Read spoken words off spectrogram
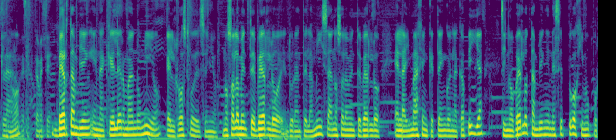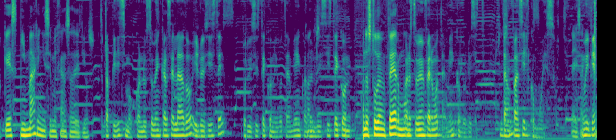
Claro, ¿no? exactamente. Ver también en aquel hermano mío el rostro del Señor. No solamente verlo eh, durante la misa, no solamente verlo en la imagen que tengo en la capilla, sino verlo también en ese prójimo porque es imagen y semejanza de Dios. Rapidísimo, cuando estuve encarcelado y lo hiciste, pues lo hiciste conmigo también. Cuando Cuando- lo hiciste con... Cuando estuve enfermo. Cuando estuve enfermo también, como lo hiciste. Sí, Tan sí. fácil como eso. Exacto. Muy bien.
